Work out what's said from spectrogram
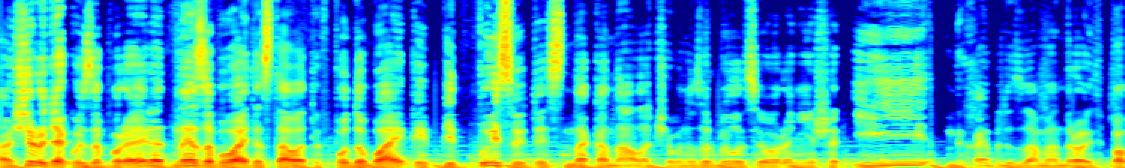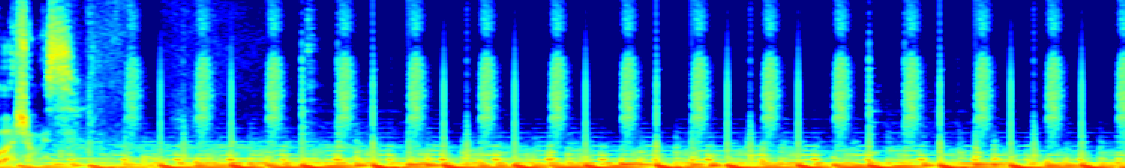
Е, Щиро дякую за перегляд. Не забувайте ставити вподобайки, підписуйтесь на канал, якщо ви не зробили цього раніше. І нехай буде з вами Android. Побачимось.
